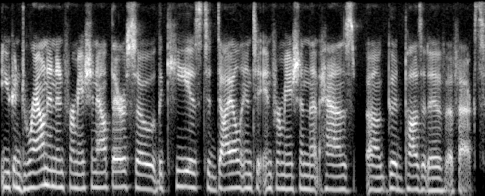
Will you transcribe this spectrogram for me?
you can drown in information out there. So the key is to dial into information that has uh, good positive effects.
